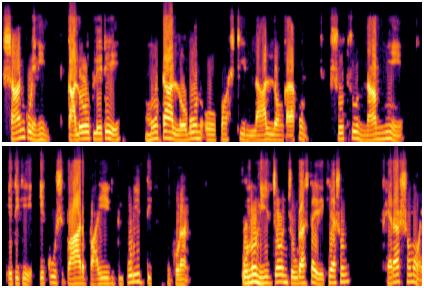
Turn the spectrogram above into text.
স্নান করে নিন। কালো প্লেটে মোটা লবণ ও পাঁচটি লাল লঙ্কা রাখুন। শত্রুর নাম নিয়ে এটিকে একুশ বার বাড়ির বিপরীত দিক ঘোরান। কোনো নির্জন চৌরাস্তায় রেখে আসুন। ফেরার সময়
